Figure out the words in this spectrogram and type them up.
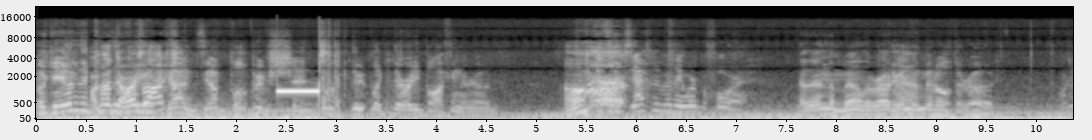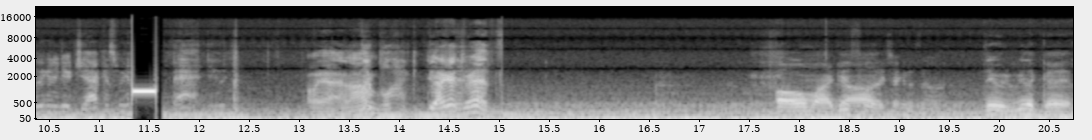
Okay, what are they Are pull the their doors fucking locked? guns? You know, bulletproof shit. Look, they're like they're already blocking the road. Oh. That's exactly where they were before. No, they're in the middle of the road They're now. in the middle of the road. What are they gonna do, jack us? We're gonna bat, dude. Oh yeah, and I'm... They're black. Dude, I got dreads. Oh my He's god. Totally checking us out. Dude, we look good.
